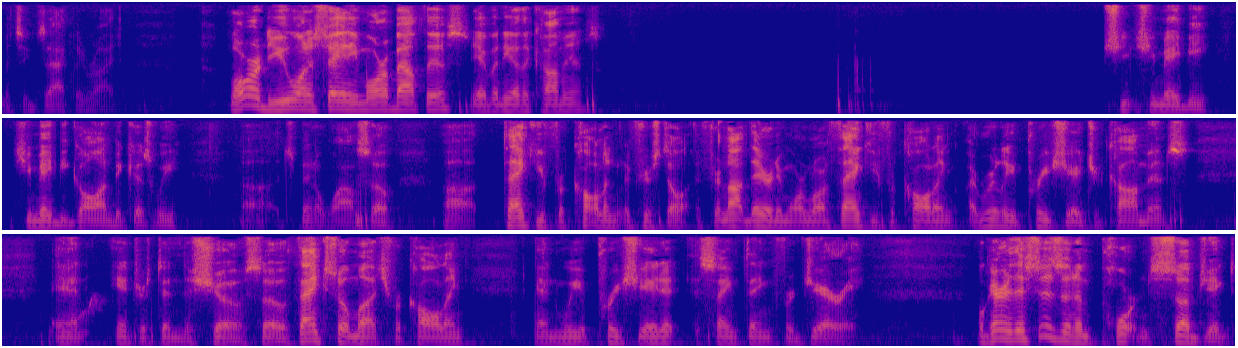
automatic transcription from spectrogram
That's exactly right. Laura, do you want to say any more about this? You have any other comments? She she may be she may be gone because we uh, it's been a while. So uh, thank you for calling. If you're still if you're not there anymore, Laura, thank you for calling. I really appreciate your comments and interest in the show. So thanks so much for calling, and we appreciate it. Same thing for Jerry. Well, Gary, this is an important subject.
